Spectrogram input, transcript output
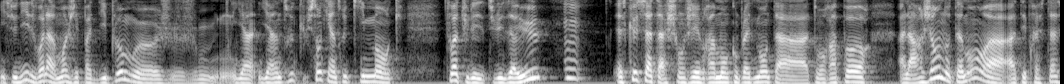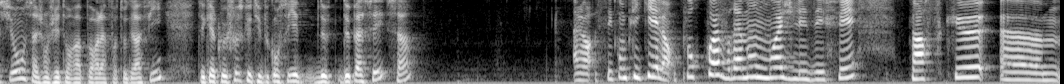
ils se disent voilà, moi j'ai pas de diplôme, il euh, y, a, y, a, un truc, je sens qu'il y a un truc qui me manque. Toi, tu les, tu les as eus. Mmh. Est-ce que ça t'a changé vraiment complètement ta, ton rapport à l'argent, notamment à, à, tes prestations? Ça a changé ton rapport à la photographie? C'est quelque chose que tu peux conseiller de, de passer, ça? Alors, c'est compliqué. Alors, pourquoi vraiment moi je les ai faits? Parce que euh,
